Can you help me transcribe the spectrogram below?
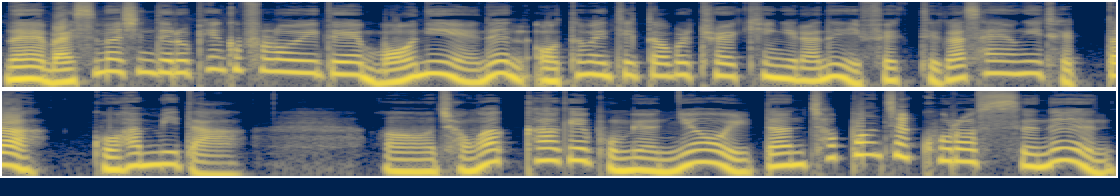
네, 말씀하신 대로 핑크 플로이드의 Money에는 automatic double tracking이라는 effect가 사용이 됐다고 합니다. 어, 정확하게 보면요. 일단 첫 번째 코러스는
